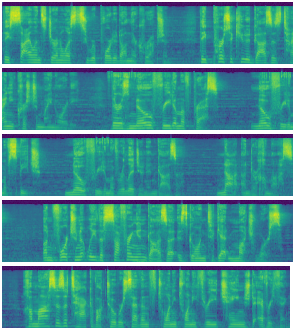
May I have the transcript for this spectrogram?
They silenced journalists who reported on their corruption. They persecuted Gaza's tiny Christian minority. There is no freedom of press, no freedom of speech, no freedom of religion in Gaza. Not under Hamas. Unfortunately, the suffering in Gaza is going to get much worse. Hamas's attack of October 7th, 2023 changed everything.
